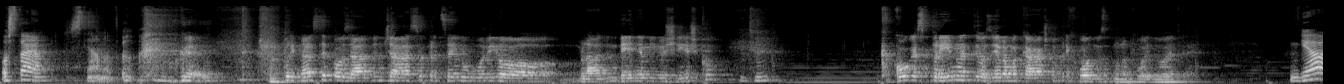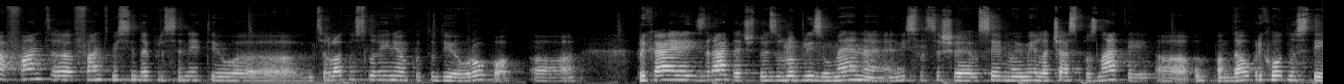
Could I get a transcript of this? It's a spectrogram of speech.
ostajam pri Kristjanu. Okay. Pri nas se pa v zadnjem času predvsej govori o mladem Benjaminu Šešku. Uh -huh. Kako ga spremljate, oziroma kakšno prihodnost mu napovedujete? Ja, fant, fant mislim, da je presenetil uh, celotno Slovenijo, kot tudi Evropo. Uh, prihaja iz Radeč, to je zelo blizu mene. Nismo se še osebno imeli čas poznati, uh, upam, da v prihodnosti,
